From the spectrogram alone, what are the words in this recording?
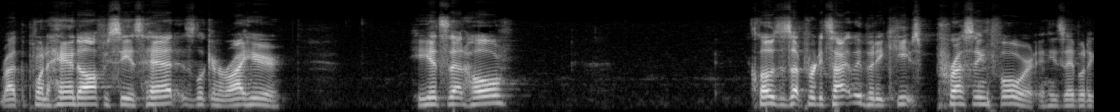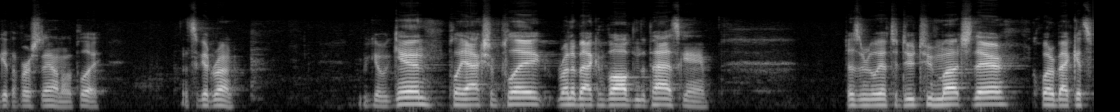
right at the point of handoff, we see his head is looking right here. He hits that hole closes up pretty tightly, but he keeps pressing forward, and he's able to get the first down on the play. That's a good run. We go again. Play action play. Running back involved in the pass game. Doesn't really have to do too much there. Quarterback gets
